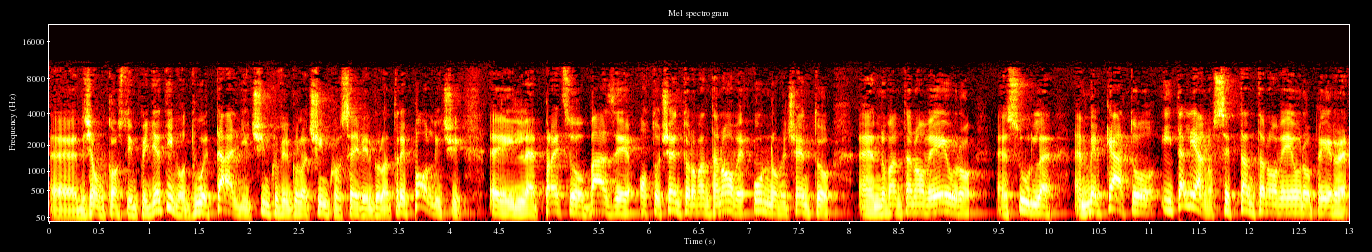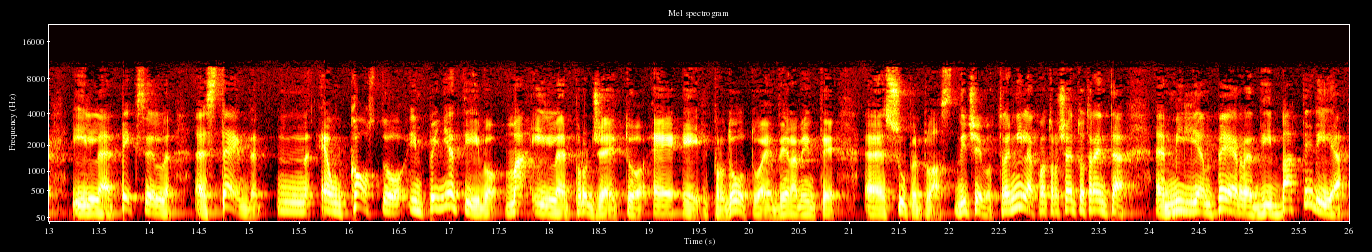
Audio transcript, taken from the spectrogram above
eh, diciamo un costo impegnativo, due tagli 5,5 6,3 pollici, eh, il prezzo base 899 o 999 euro eh, sul eh, mercato italiano, 79 euro per il Pixel eh, Stand. Mm, è un costo impegnativo, ma il progetto è, e il prodotto è veramente eh, super plus. Dicevo 3430 mAh di batteria.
